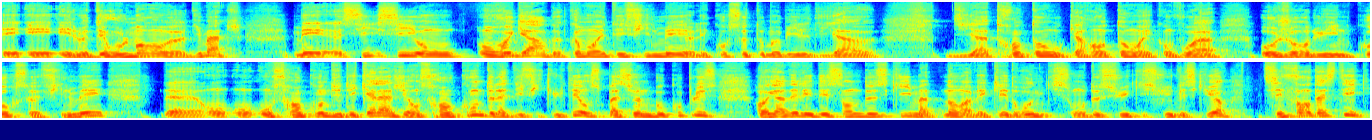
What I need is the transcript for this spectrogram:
et, et, et le déroulement euh, du match. Mais euh, si, si on, on regarde comment été filmées euh, les courses automobiles d'il y a d'il y a 30 ans ou 40 ans et qu'on voit aujourd'hui une course filmée, euh, on, on- on se rend compte du décalage et on se rend compte de la difficulté, on se passionne beaucoup plus. Regardez les descentes de ski maintenant avec les drones qui sont au-dessus et qui suivent les skieurs, c'est fantastique.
